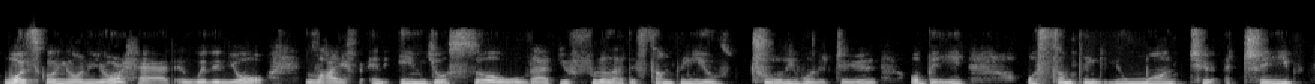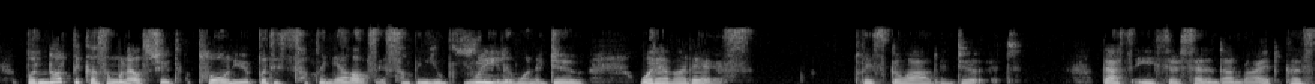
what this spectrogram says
what's going on in your head and within your life and in your soul that you feel that is something you truly want to do or be, or something you want to achieve, but not because someone else should applaud you, but it's something else. It's something you really want to do, whatever it is. Please go out and do it that's easier said than done, right? Because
